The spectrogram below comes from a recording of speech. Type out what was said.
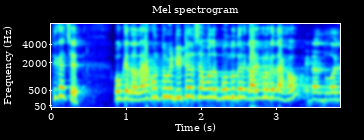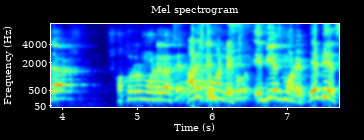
ঠিক আছে? ওকে দাদা এখন তুমি ডিটেলসে আমাদের বন্ধুদের গাড়িগুলোকে দেখাও। এটা দু হাজার সতেরোর মডেল আছে RS 200 এবিএস মডেল এবিএস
